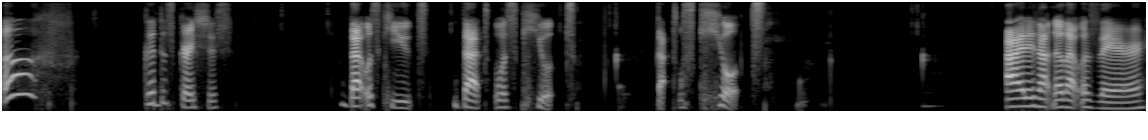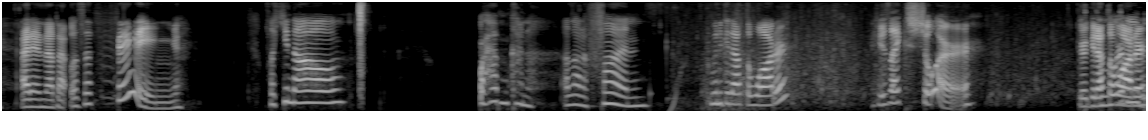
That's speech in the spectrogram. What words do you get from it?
Oh, goodness gracious. That was cute. That was cute. That was cute. I did not know that was there. I didn't know that was a thing. It's like, you know, we're having kind of a lot of fun. You want to get out the water? She's like, sure. Go get out the Where water.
